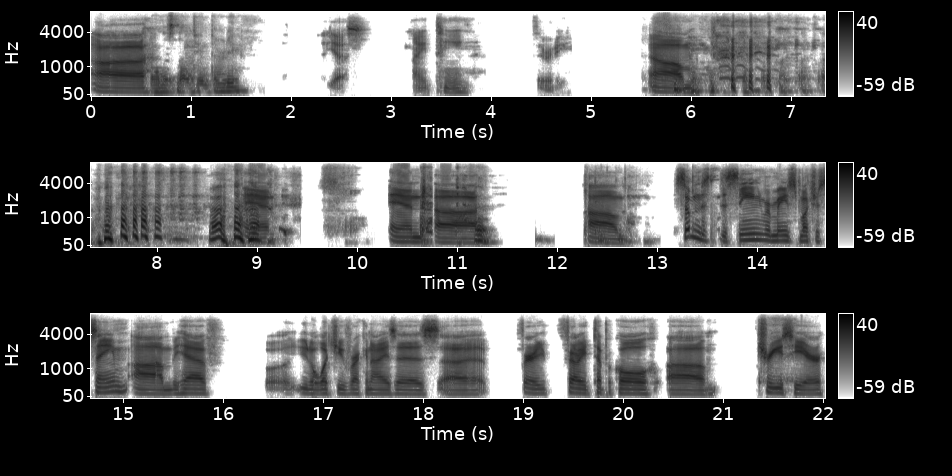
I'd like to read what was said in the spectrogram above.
uh, Minus nineteen thirty. yes, nineteen thirty. Um, and and uh, um, some of the, the scene remains much the same. Um, we have, uh, you know, what you recognize as uh, very fairly typical um, trees here.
